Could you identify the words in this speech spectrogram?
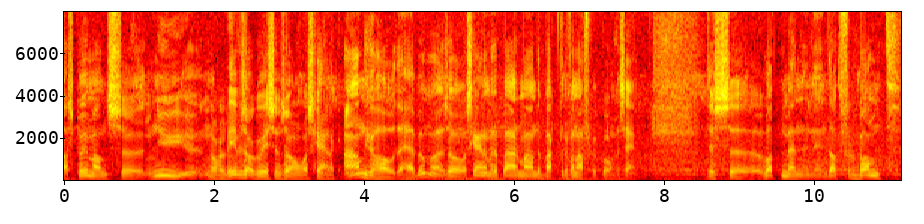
als Peumans uh, nu nog een leven zou geweest zijn, zou hij waarschijnlijk aangehouden hebben. Maar zou waarschijnlijk met een paar maanden bak ervan afgekomen zijn. Dus uh, wat men in dat verband,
